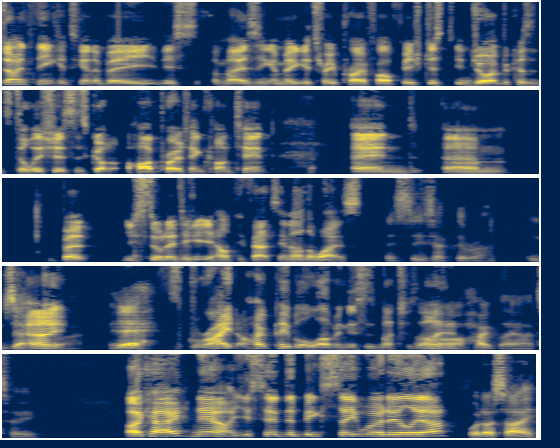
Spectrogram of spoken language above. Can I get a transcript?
Don't think it's going to be this amazing omega three profile fish. Just enjoy it because it's delicious. It's got high protein content, and um, but you still need to get your healthy fats in other ways. That's exactly right. Exactly Okay. right. Yeah. It's great. I hope people are loving this as much as Oh, I am. I hope they are too. Okay, now you said the big C word earlier What did I say?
